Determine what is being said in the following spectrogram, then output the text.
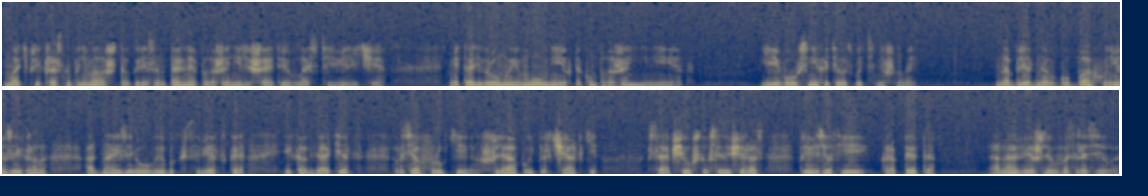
Мать прекрасно понимала, что горизонтальное положение лишает ее власти и величия. Метать громы и молнии в таком положении нет. Ей вовсе не хотелось быть смешной. На бледных губах у нее заиграла одна из ее улыбок, светская, и когда отец, взяв в руки шляпу и перчатки, сообщил, что в следующий раз привезет ей крапета, она вежливо возразила.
